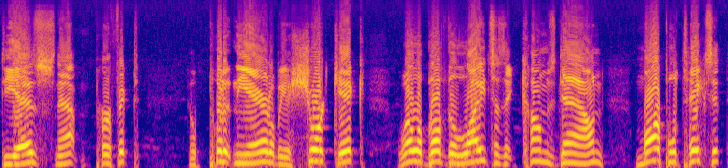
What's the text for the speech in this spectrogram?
Diaz, snap, perfect. He'll put it in the air. It'll be a short kick, well above the lights as it comes down. Marple takes it,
